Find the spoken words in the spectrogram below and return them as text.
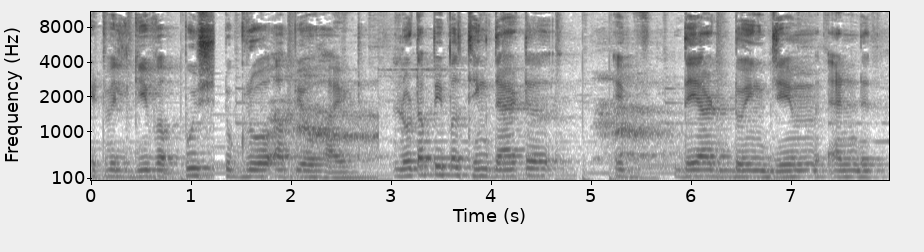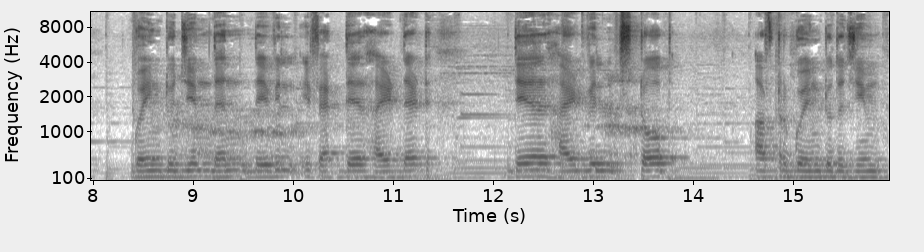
it will give a push to grow up your height. Lot of people think that uh, if they are doing gym and going to gym then they will affect their height that their height will stop after going to the gym.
